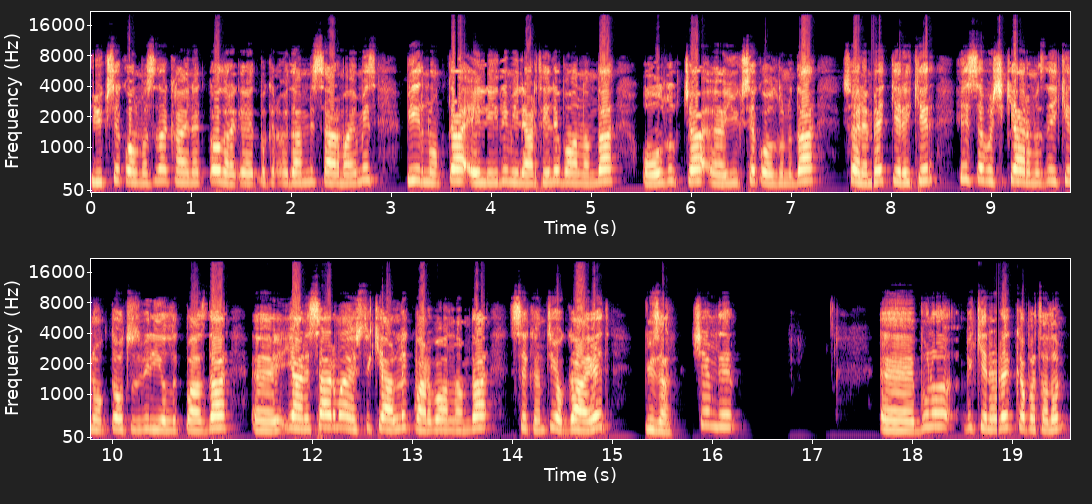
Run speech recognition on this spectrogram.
yüksek olmasına kaynaklı olarak evet bakın ödenmiş sermayemiz 1.57 milyar TL bu anlamda oldukça e, yüksek olduğunu da söylemek gerekir. Hisse başı karımızda 2.31 yıllık bazda e, yani sermaye üstü karlılık var bu anlamda sıkıntı yok gayet güzel. Şimdi e, bunu bir kenara kapatalım.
